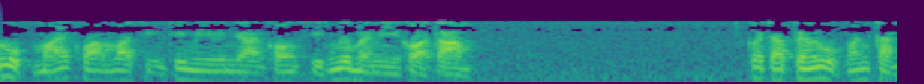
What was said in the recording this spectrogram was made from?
รูปหมายความว่าสิ่งที่มีวิญญาณของสิ่งหรือไม่มีก็ตาม ก็จะเป็นรูปเหมือนกัน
